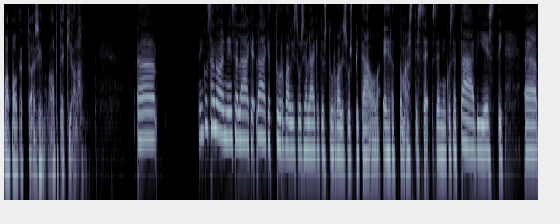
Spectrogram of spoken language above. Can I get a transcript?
vapautettaisiin apteekkiala? Öö, niin kuin sanoin, niin se lääke, lääketurvallisuus ja lääkitysturvallisuus pitää olla ehdottomasti se, se, niin kuin se pääviesti, ää,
